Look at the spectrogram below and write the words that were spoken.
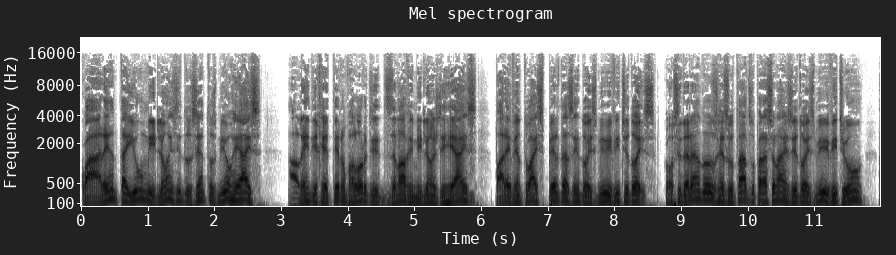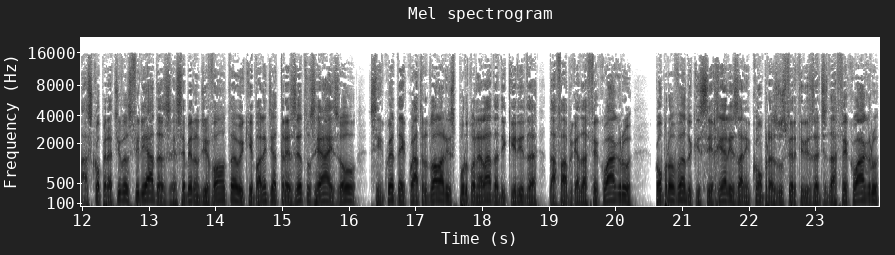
41 milhões e 200 mil reais, além de reter um valor de 19 milhões de reais para eventuais perdas em 2022. Considerando os resultados operacionais de 2021, as cooperativas filiadas receberam de volta o equivalente a 300 reais ou 54 dólares por tonelada adquirida da fábrica da Fecoagro, comprovando que se realizarem compras dos fertilizantes da Fecoagro,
